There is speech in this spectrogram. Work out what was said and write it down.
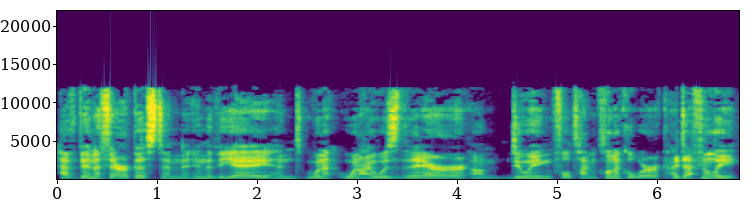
have been a therapist in, in the VA. And when when I was there um, doing full time clinical work, I definitely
